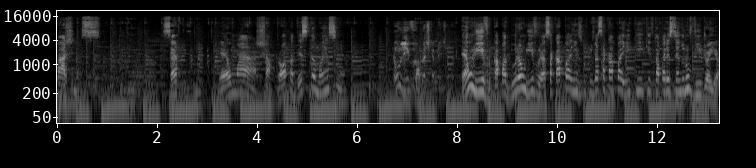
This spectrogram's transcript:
páginas. Certo? É uma chaproca desse tamanho assim, ó. É um livro, praticamente, né? É um livro, capa dura é um livro. Essa capa, aí, inclusive essa capa aí que, que tá aparecendo no vídeo aí, ó.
